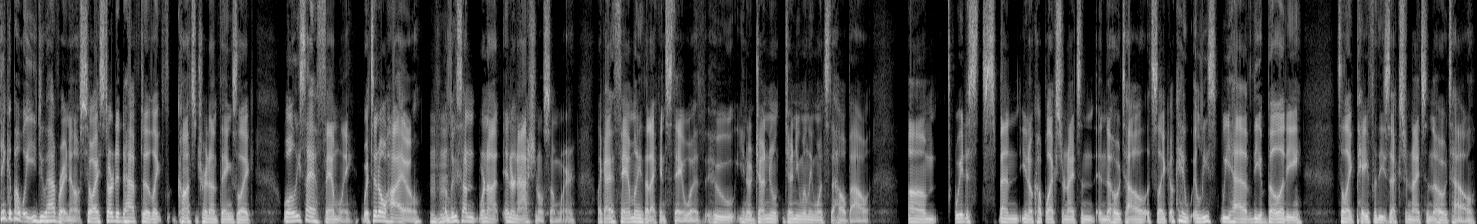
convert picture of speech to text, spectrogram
think about what you do have right now. So I started to have to like f- concentrate on things like, well, at least I have family. It's in Ohio. Mhm. At least I'm, we're not international somewhere. Like I have family that I can stay with who, you know, genu- genuinely wants to help out. Um, we just spend, you know, a couple extra nights in, in the hotel. It's like, okay, at least we have the ability to like pay for these extra nights in the hotel.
